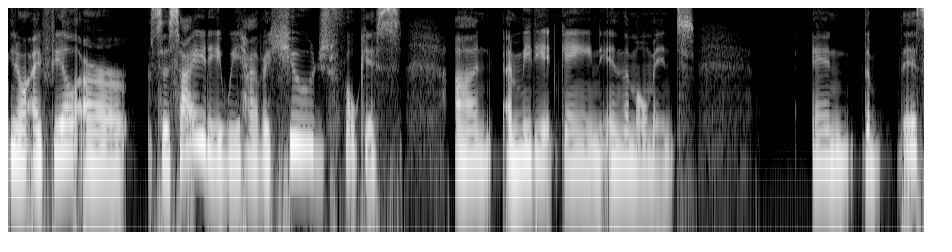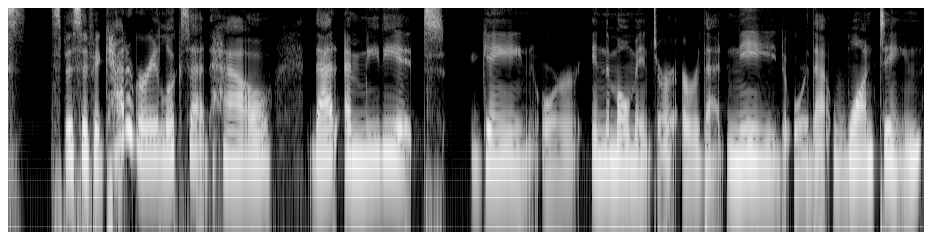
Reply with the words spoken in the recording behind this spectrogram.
You know, I feel our society, we have a huge focus on immediate gain in the moment. And the this specific category looks at how that immediate gain or in the moment or, or that need or that wanting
